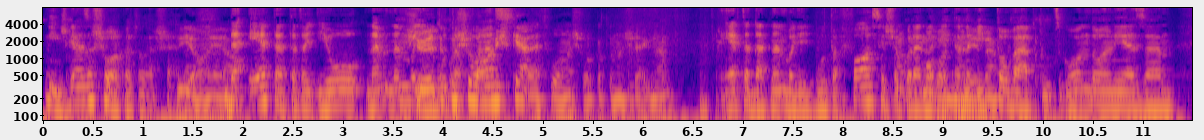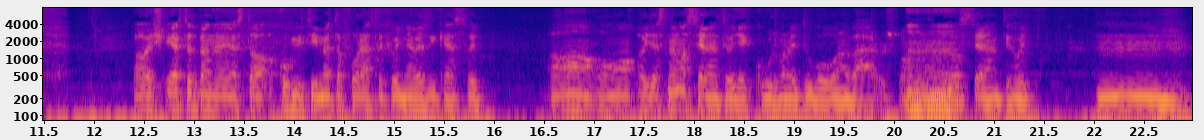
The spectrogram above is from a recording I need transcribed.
nincs gáz a sorkatonaság. Ja, ja. De érted, tehát, hogy jó, nem, nem vagy Sőt, akkor soha nem is kellett volna sorkatonaság, nem? érted, de hát nem vagy egy buta fasz, és akkor ennek, ennek így tovább tudsz gondolni ezen. Ah, és érted benne ezt a kognitív metaforát, vagy hogy nevezik ezt, hogy ah, ah, hogy ez nem azt jelenti, hogy egy kurva nagy dugó van a városban, uh-huh. hanem Mhm. ez azt jelenti, hogy hmm,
